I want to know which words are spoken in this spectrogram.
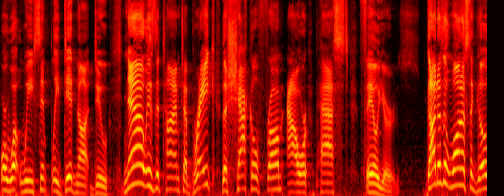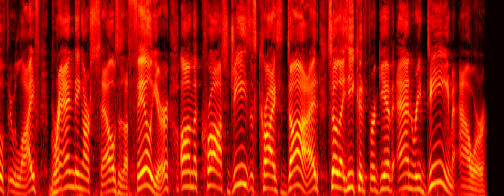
or what we simply did not do. Now is the time to break the shackle from our past failures. God doesn't want us to go through life branding ourselves as a failure. On the cross, Jesus Christ died so that he could forgive and redeem our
